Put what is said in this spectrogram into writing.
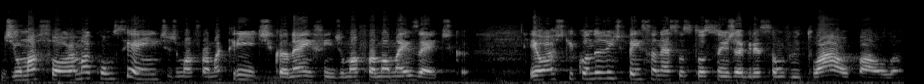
de uma forma consciente, de uma forma crítica, né? Enfim, de uma forma mais ética. Eu acho que quando a gente pensa nessas situações de agressão virtual, Paula,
